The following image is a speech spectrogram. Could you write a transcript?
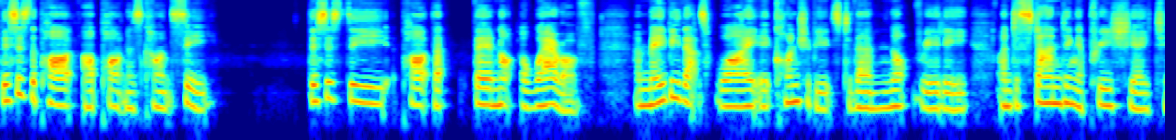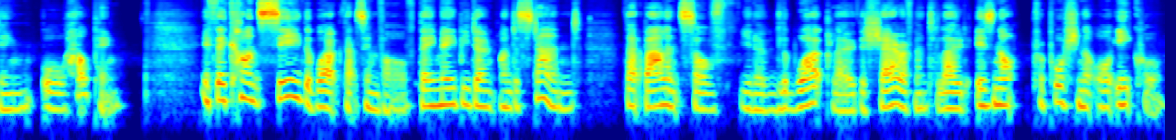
This is the part our partners can't see. This is the part that they're not aware of. And maybe that's why it contributes to them not really understanding, appreciating, or helping. If they can't see the work that's involved, they maybe don't understand that balance of, you know, the workload, the share of mental load is not proportionate or equal.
